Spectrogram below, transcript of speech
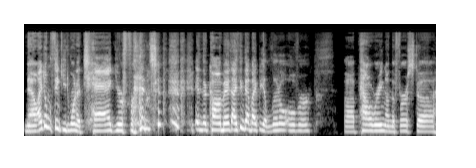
Now, I don't think you'd want to tag your friends in the comment. I think that might be a little over uh, powering on the first uh,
